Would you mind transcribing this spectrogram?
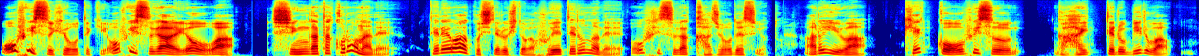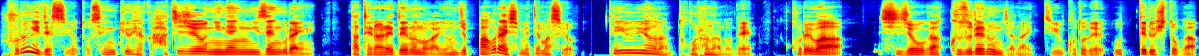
オフィス標的。オフィスが要は新型コロナでテレワークしてる人が増えてるので、オフィスが過剰ですよと。あるいは、結構オフィスが入ってるビルは古いですよと。1982年以前ぐらいに建てられてるのが40%ぐらい占めてますよっていうようなところなので、これは市場が崩れるんじゃないっていうことで、売ってる人が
